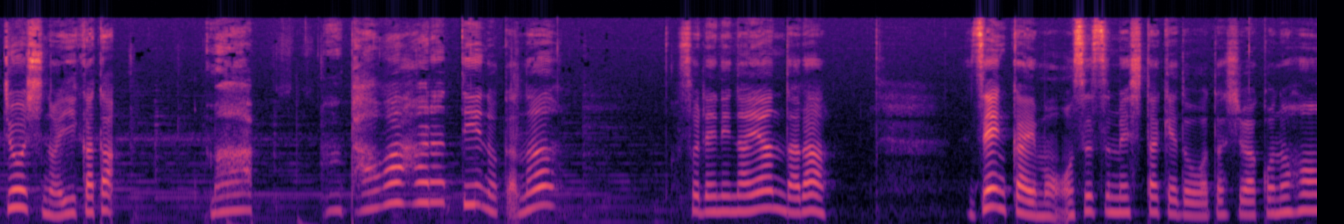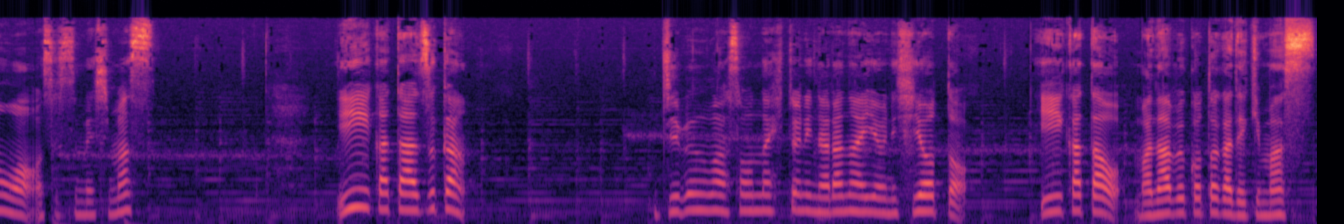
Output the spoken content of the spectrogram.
上司の言い方。まあパワハラっていうのかな。それに悩んだら前回もおすすめしたけど私はこの本をおすすめします。言い方図鑑。自分はそんな人にならないようにしようと言い方を学ぶことができます。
